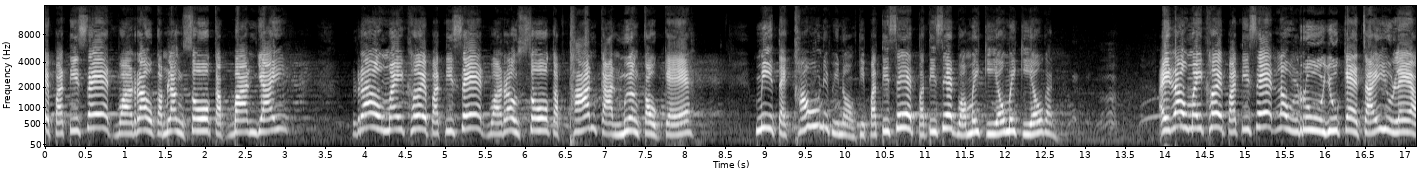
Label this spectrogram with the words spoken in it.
ยปฏิเสธว่าเรากำลังโซกับบานใหญ่เราไม่เคยปฏิเสธว่าเราโซกับท้านการเมืองเก่าแก่ มีแต่เขาเนี่ยพี่น้องที่ปฏิเสธ ปฏิเสธว่าไม่เกี่ยวไม่เกี่ยวกัน ไอเราไม่เคยปฏิเสธ เรารู้อยู่แก่ใจอยู่แล้ว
